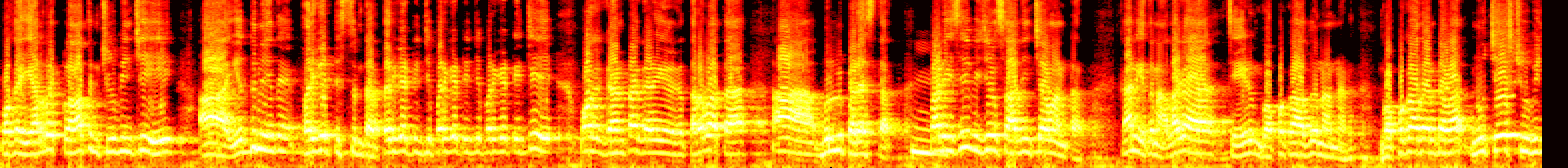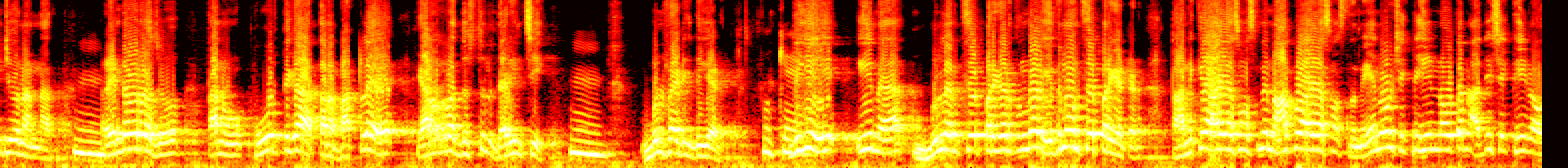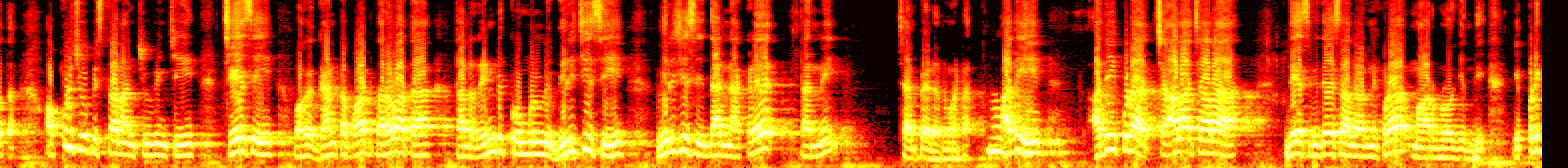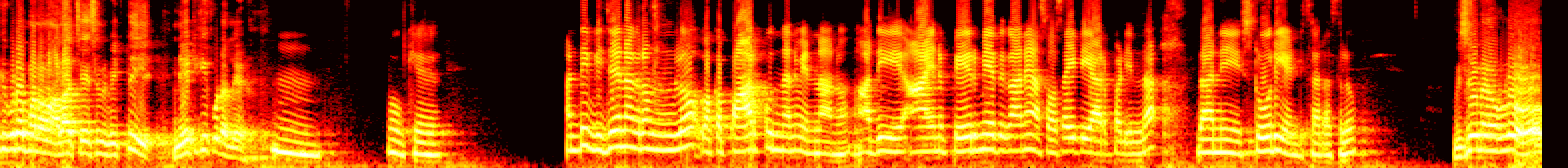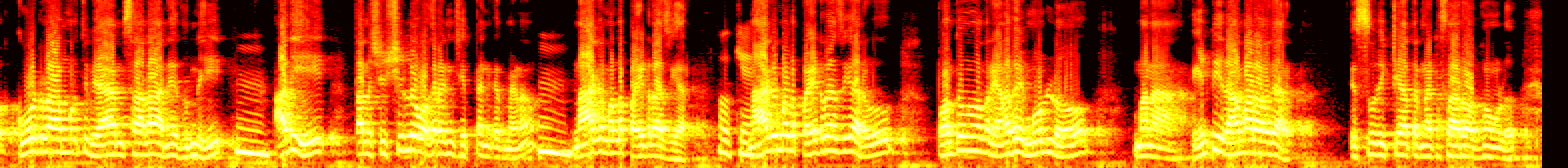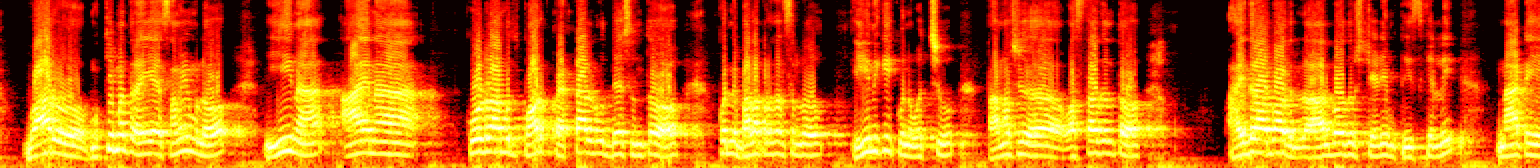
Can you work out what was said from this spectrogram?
ఒక ఎర్ర క్లాత్ని చూపించి ఆ ఎద్దుని పరిగెట్టిస్తుంటారు. పరిగెట్టించి పరిగెట్టించి పరిగెట్టించి ఒక గంట గడి తర్వాత ఆ బుల్లు పడేస్తారు. పడేసి విజయం సాధించామంటారు. కానీ ఇతను అలాగా చేయడం గొప్ప కాదు అని అన్నాడు. గొప్ప కాదు అంటావా? నువ్వు చేసి చూపించు అని అన్నారు. రెండవ రోజు తను పూర్తిగా తన బట్టలే ఎర్ర దుస్తులు ధరించి బుల్ ఫైట్కి దిగాడు. దిగి ఈయన బుల్ ఎంతసేపు పరిగెడుతుందో ఇతను ఎంతసేపు పరిగెట్టాడు. తనకే ఆయాసం వస్తుంది నాకు ఆయాసం వస్తుంది. నేను శక్తిహీన అవుతాను అది శక్తిహీన అవుతాను. అప్పుడు చూపిస్తానని చూపించి చేసి ఒక గంట పాటు తర్వాత తన రెండు కొమ్ముల్ని విరిచేసి విరిచేసి దాన్ని అక్కడే దాన్ని చంపాడు అనమాట అది అది కూడా చాలా చాలా దేశ విదేశాలన్నీ కూడా మారుమోగింది ఇప్పటికీ కూడా మనం అలా చేసిన వ్యక్తి నేటికి కూడా లేడు. ఓకే. అంటే విజయనగరంలో ఒక పార్క్ ఉందని విన్నాను. అది ఆయన పేరు మీదుగానే ఆ సొసైటీ ఏర్పడిందా? దాని స్టోరీ ఏంటి సార్ అసలు? విజయనగరంలో కోడి రామూర్తి వ్యాయామశాల అనేది ఉంది. అది తన శిష్యుల్లో ఒకరని చెప్పాను కదా మేడం. నాగమల్ల పైడరాజు గారు. నాగమల్ల పైడరాజు గారు పంతొమ్మిది వందల ఎనభై మూడులో మన ఎన్టీ రామారావు గారు విశ్వవిఖ్యాత నట సార్వభౌములు వారు ముఖ్యమంత్రి అయ్యే సమయంలో ఈయన ఆయన కోడిరామూర్తి పార్క్ పెట్టాలనే ఉద్దేశంతో కొన్ని బల ప్రదర్శనలు ఈయనకి కొన్ని వచ్చు. తన వస్తాదులతో హైదరాబాద్ లాల్ బహదూర్ స్టేడియం తీసుకెళ్ళి నాటి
